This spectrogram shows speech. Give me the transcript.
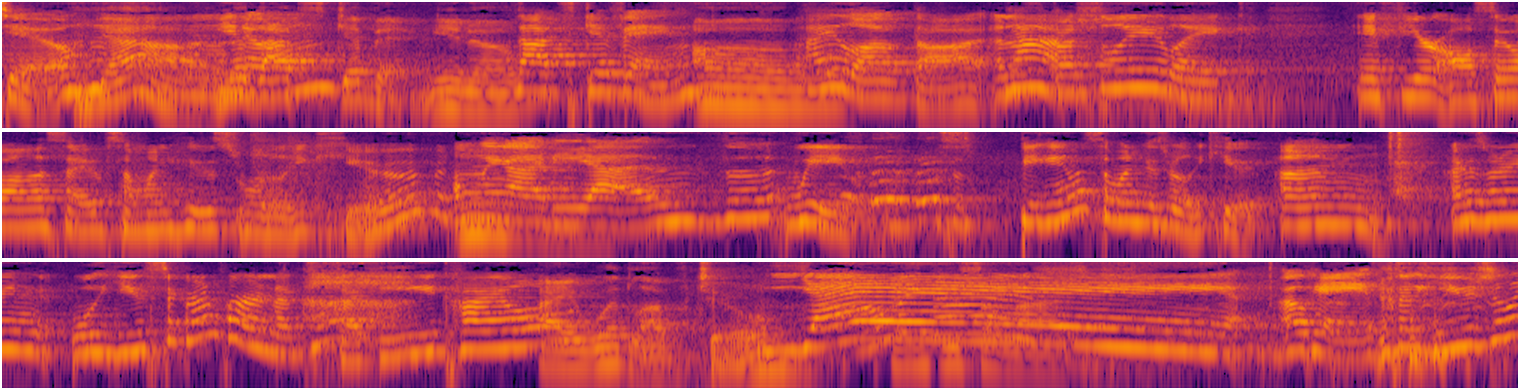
2. Yeah. You no, know? that's giving, you know? That's giving. um, I love that. And Yeah. especially like if you're also on the side of someone who's really cute. oh my god, yes. Wait, speaking of someone who's really cute, um, I was wondering, will you stick around for our next Seki, Kyle? I would love to. Yay! Thank you so much. Okay, so usually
